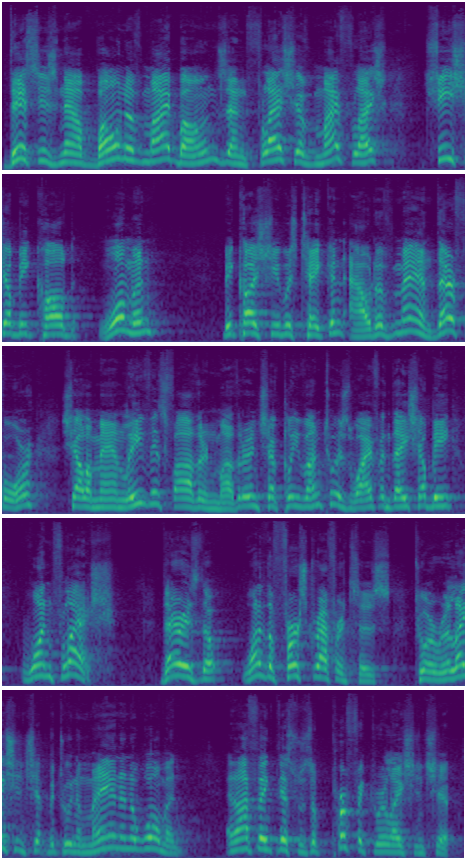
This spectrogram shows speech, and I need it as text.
this is now bone of my bones and flesh of my flesh. She shall be called woman because she was taken out of man. Therefore shall a man leave his father and mother and shall cleave unto his wife, and they shall be one flesh. There is the one of the first references to a relationship between a man and a woman, and I think this was a perfect relationship.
